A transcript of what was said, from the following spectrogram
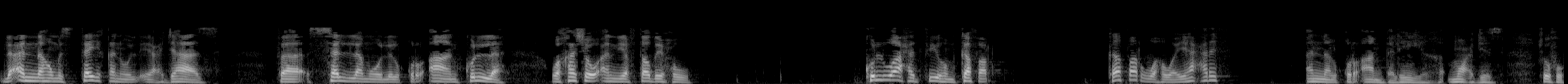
لأنهم استيقنوا الإعجاز فسلموا للقرآن كله وخشوا أن يفتضحوا. كل واحد فيهم كفر كفر وهو يعرف أن القرآن بليغ معجز. شوفوا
